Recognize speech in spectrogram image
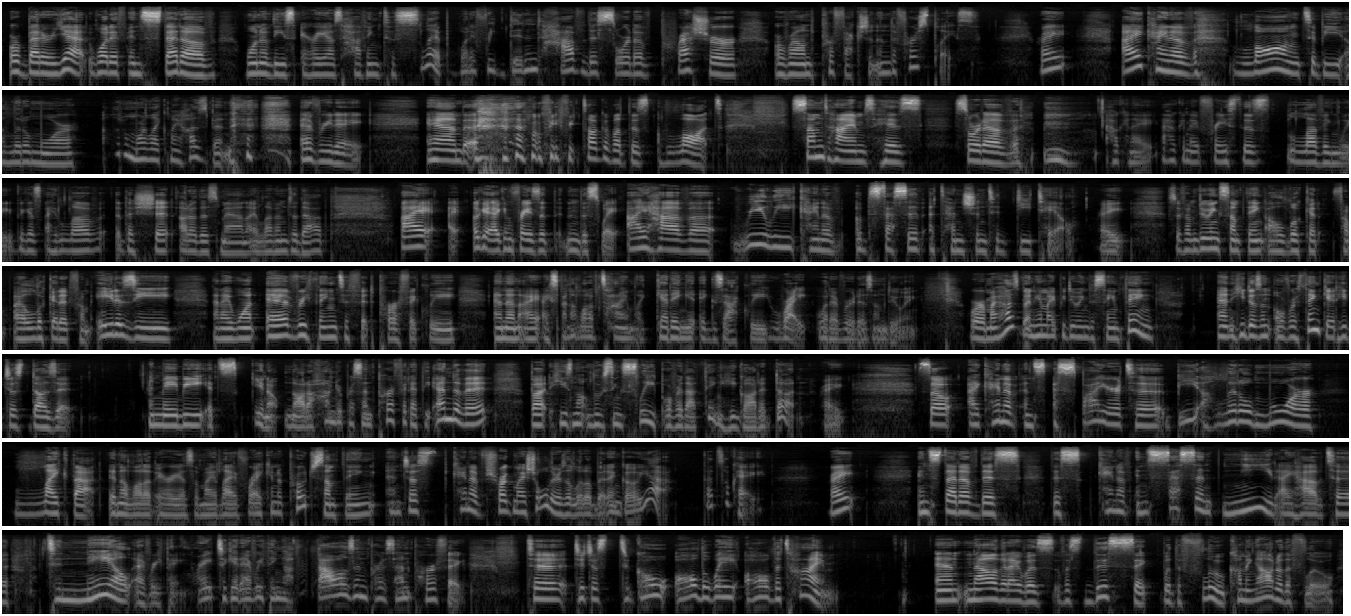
Or better yet, what if instead of one of these areas having to slip, what if we didn't have this sort of pressure around perfection in the first place? Right? I kind of long to be a little more a little more like my husband every day. And we, talk about this a lot. Sometimes his sort of how can I how can I phrase this lovingly because I love the shit out of this man. I love him to death. I, I, okay, I can phrase it in this way. I have a really kind of obsessive attention to detail right? So if I'm doing something, I'll look at from I'll look at it from A to Z and I want everything to fit perfectly. And then I, I spend a lot of time like getting it exactly right, whatever it is I'm doing. Where my husband, he might be doing the same thing and he doesn't overthink it, he just does it. And maybe it's, you know, not 100% perfect at the end of it, but he's not losing sleep over that thing. He got it done, right? So I kind of aspire to be a little more like that in a lot of areas of my life where I can approach something and just kind of shrug my shoulders a little bit and go, yeah, that's okay. Right? Instead of this this kind of incessant need I have to to nail everything, right? To get everything a thousand percent perfect, to to just to go all the way all the time. And now that I was was this sick with the flu, coming out of the flu,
